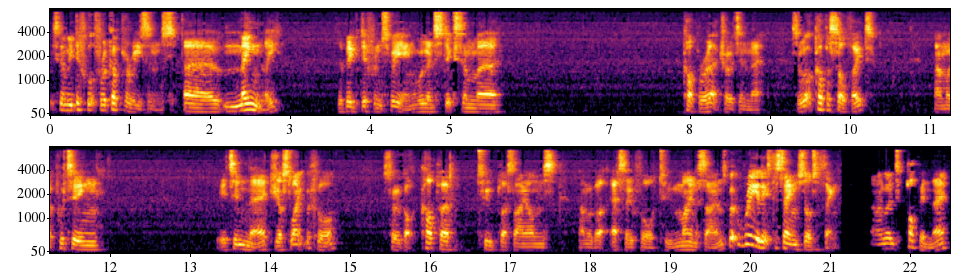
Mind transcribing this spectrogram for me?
It's going to be difficult for a couple of reasons. Uh, mainly, the big difference being we're going to stick some uh, copper electrodes in there. So we've got copper sulfate and we're putting it in there just like before. So we've got copper 2 plus ions and we've got SO4 2 minus ions, but really it's the same sort of thing. And I'm going to pop in there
